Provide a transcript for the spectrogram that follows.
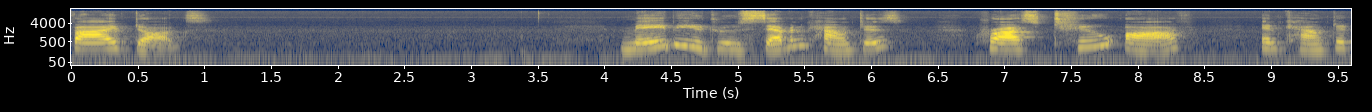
five dogs. Maybe you drew seven counters, crossed two off, and counted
